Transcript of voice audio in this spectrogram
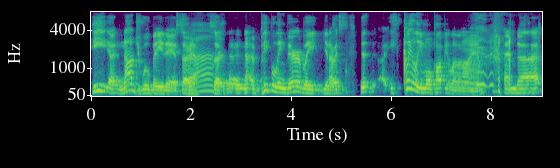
he uh, Nudge will be there. So, Wow. so uh, uh, people invariably, you know, it's it's clearly more popular than I am, and uh,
